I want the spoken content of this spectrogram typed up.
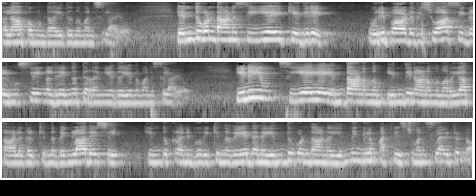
കലാപമുണ്ടായതെന്ന് മനസ്സിലായോ? എന്തുകൊണ്ടാണ് സി എക്കെതിരെ ഒരുപാട് വിശ്വാസികൾ മുസ്ലിങ്ങൾ രംഗത്തിറങ്ങിയത് എന്ന് മനസ്സിലായോ? ഇനിയും സി എ എ എന്താണെന്നും എന്തിനാണെന്നും അറിയാത്ത ആളുകൾക്ക് ഇന്ന് ബംഗ്ലാദേശിൽ ഹിന്ദുക്കൾ അനുഭവിക്കുന്ന വേദന എന്തുകൊണ്ടാണ് എന്നെങ്കിലും അറ്റ്ലീസ്റ്റ് മനസ്സിലായിട്ടുണ്ടോ?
